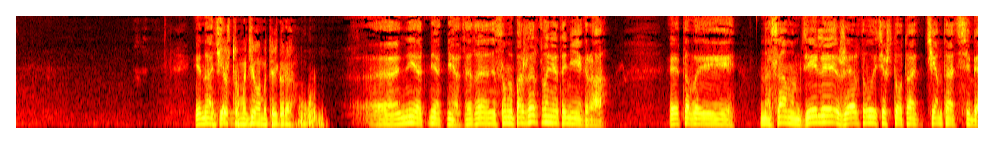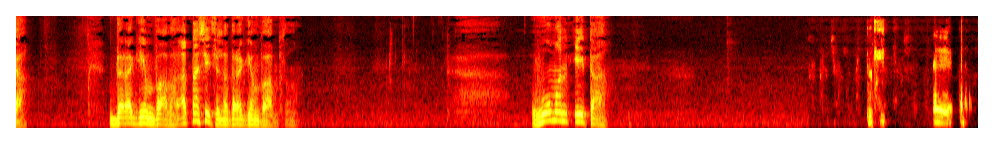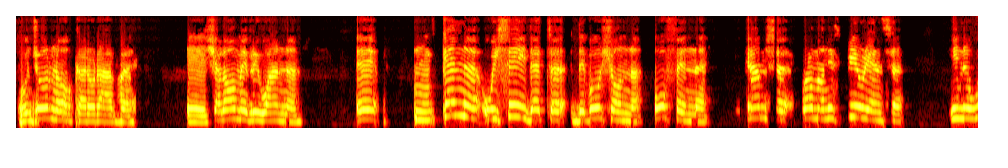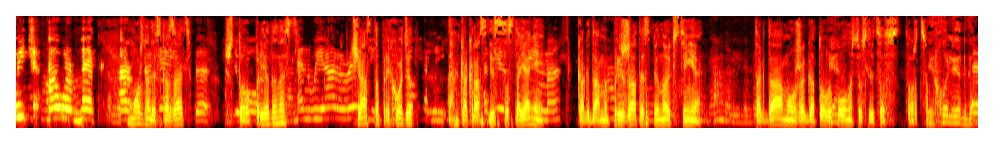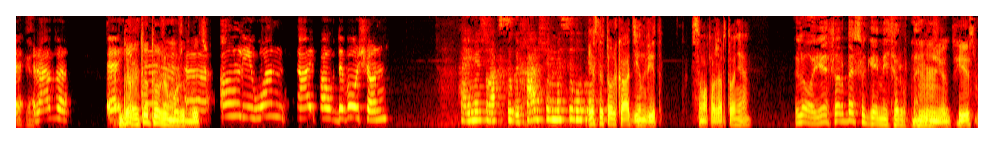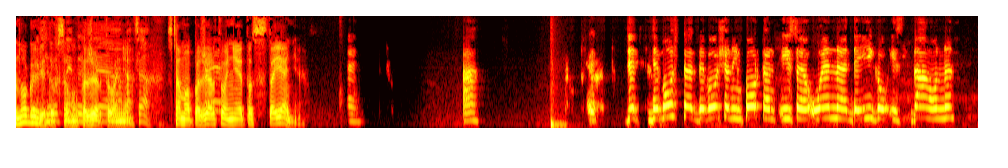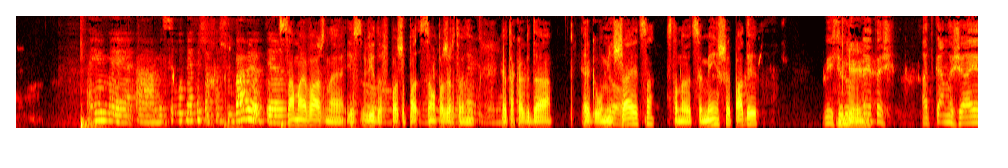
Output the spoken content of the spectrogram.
Иначе... Все, что мы делаем, это игра. Э, Нет, нет, нет. Это самопожертвование, это не игра. Это вы на самом деле жертвуете что-то, чем-то от себя. Дорогим вам, относительно дорогим вам. Woman. Eh, buongiorno caro Rav, Eh, shalom everyone. Eh, mm, can we say that uh, devotion often Можно ли сказать, что преданность часто приходит как раз из состояний, когда мы прижаты спиной к стене? Тогда мы уже готовы полностью слиться с Творцом. Rav, Да, это тоже может быть. only one type of devotion. Если только один вид самопожертвования, Нет, есть много видов самопожертвования. Самопожертвование — это состояние. The, the most devotion important is when the ego is down. самое важное из видов самопожертвования — это когда эго уменьшается, становится меньше, падает.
